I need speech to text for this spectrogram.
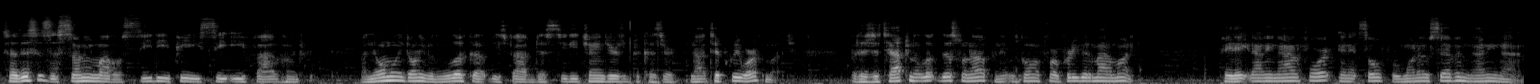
So this is a Sony model CDP CE500. I normally don't even look up these 5 disc CD changers because they're not typically worth much. But I just happened to look this one up and it was going for a pretty good amount of money. Paid $8.99 for it and it sold for $107.99.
